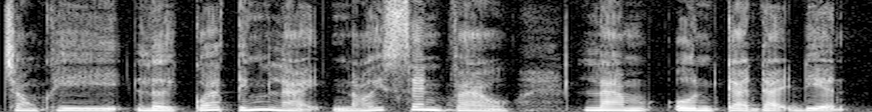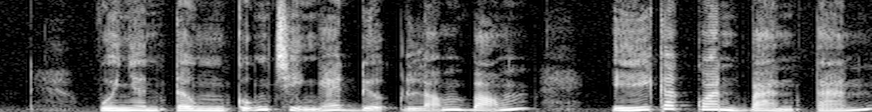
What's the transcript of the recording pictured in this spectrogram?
Trong khi lời qua tiếng lại nói xen vào, làm ồn cả đại điện, vua nhân tông cũng chỉ nghe được lõm bõm ý các quan bàn tán.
